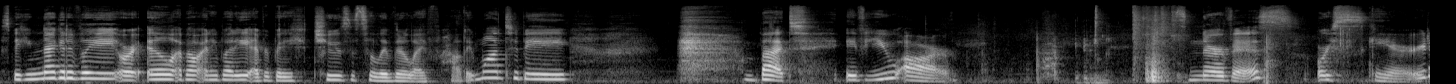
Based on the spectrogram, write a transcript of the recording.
speaking negatively or ill about anybody. Everybody chooses to live their life how they want to be. But if you are nervous or scared,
